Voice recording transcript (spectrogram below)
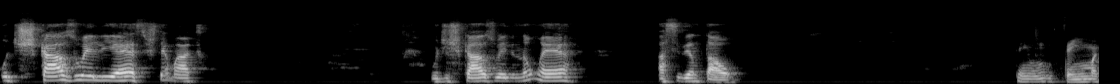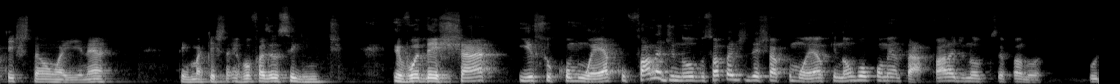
o descaso ele é sistemático. O descaso ele não é acidental. Tem, tem uma questão aí, né? Tem uma questão. Eu vou fazer o seguinte: eu vou deixar isso como eco. Fala de novo, só para te deixar como eco, que não vou comentar. Fala de novo o que você falou. O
